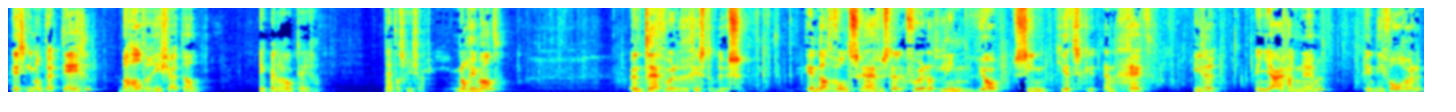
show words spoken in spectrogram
Is iemand daar tegen? Behalve Richard dan? Ik ben er ook tegen. Net als Richard. Nog iemand? Een trefwoordenregister dus. In dat rondschrijven stel ik voor dat Lien, Joop, Sien, Tjitske en Gert ieder een jaargang nemen, in die volgorde.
